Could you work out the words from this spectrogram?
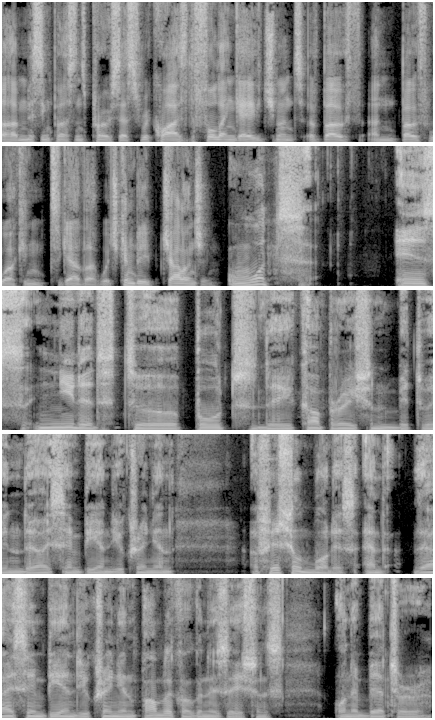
uh, missing persons process requires the full engagement of both and both working together, which can be challenging. What is needed to put the cooperation between the ICMP and Ukrainian official bodies and the ICMP and Ukrainian public organizations on a better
